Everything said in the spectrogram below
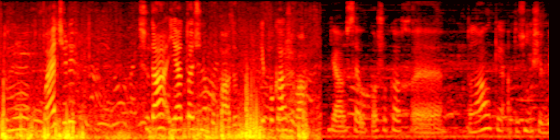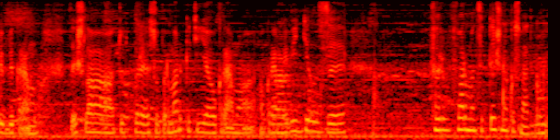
Тому ввечері сюди я точно попаду і покажу вам. Я все у пошуках е, тоналки, а точніше бібі крему. Зайшла тут при супермаркеті, є окрема, окремий відділ з фар- фармацевтичною косметикою.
